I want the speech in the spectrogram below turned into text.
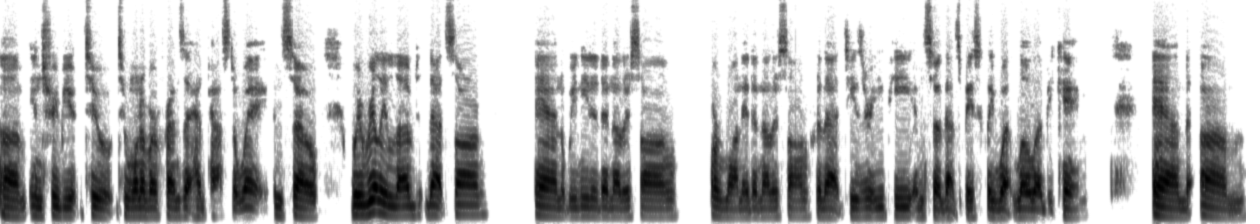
um, in tribute to to one of our friends that had passed away. And so we really loved that song, and we needed another song or wanted another song for that teaser EP. And so that's basically what Lola became. And um,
